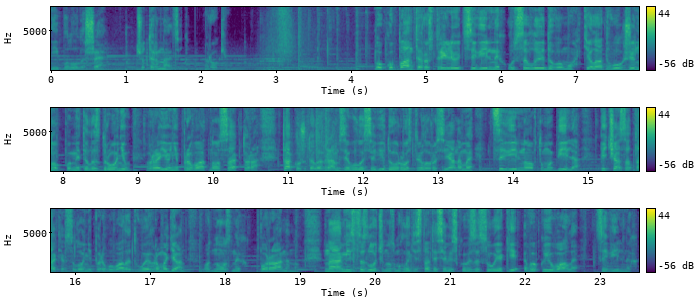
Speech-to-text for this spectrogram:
Їй було лише 14 років. Окупанти розстрілюють цивільних у Селидовому. Тіла двох жінок помітили з дронів в районі приватного сектора. Також у телеграм з'явилося відео розстрілу росіянами цивільного автомобіля. Під час атаки в салоні перебували двоє громадян. Одного з них поранено. На місце злочину змогли дістатися військові ЗСУ, які евакуювали цивільних.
